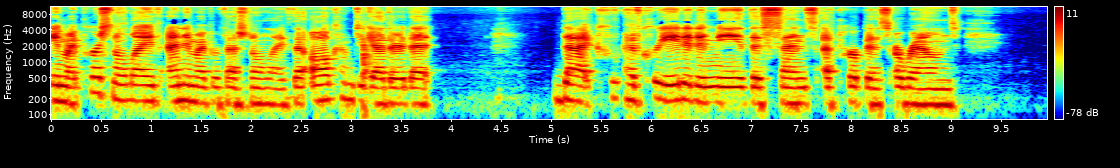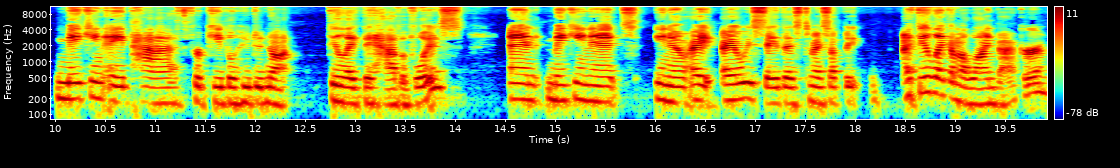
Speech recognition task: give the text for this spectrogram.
in my personal life and in my professional life that all come together that that have created in me this sense of purpose around making a path for people who do not feel like they have a voice and making it you know i i always say this to myself i feel like i'm a linebacker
